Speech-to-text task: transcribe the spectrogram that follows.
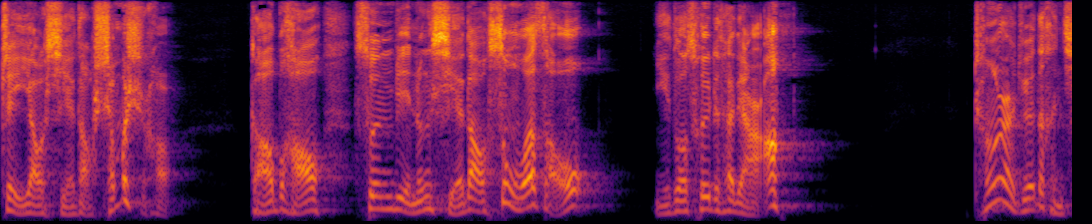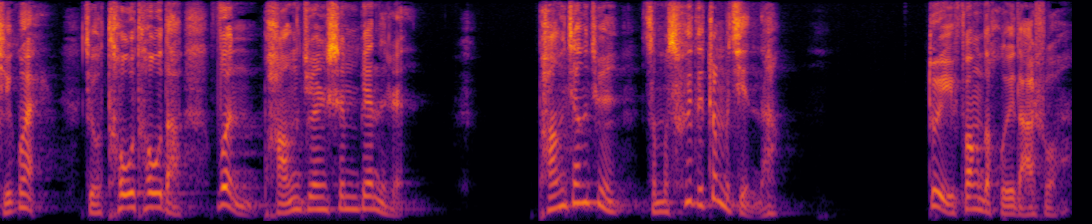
这要写到什么时候？搞不好孙膑能写到送我走，你多催着他点啊！”程儿觉得很奇怪，就偷偷的问庞涓身边的人。庞将军怎么催得这么紧呢？对方的回答说：“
